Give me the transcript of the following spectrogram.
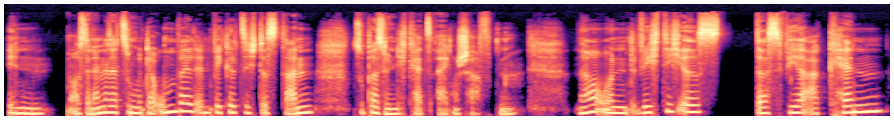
in Auseinandersetzung mit der Umwelt entwickelt sich das dann zu Persönlichkeitseigenschaften. Ne, und wichtig ist, dass wir erkennen,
